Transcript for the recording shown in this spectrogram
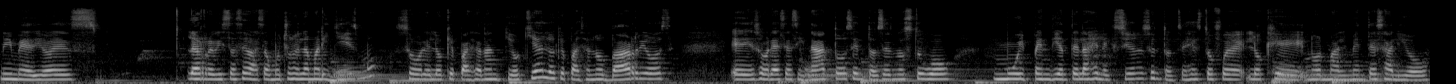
mi medio es... La revista se basa mucho en el amarillismo, sobre lo que pasa en Antioquia, lo que pasa en los barrios, eh, sobre asesinatos, entonces no estuvo muy pendiente las elecciones, entonces esto fue lo que normalmente salió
